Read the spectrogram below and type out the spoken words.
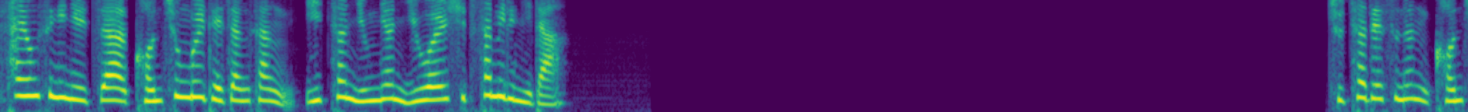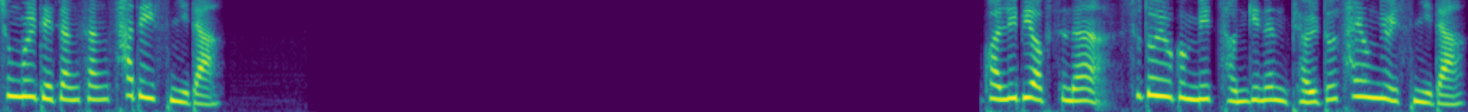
사용 승인 일자 건축물 대장상 2006년 6월 13일입니다. 주차 대수는 건축물 대장상 4대 있습니다. 관리비 없으나 수도요금 및 전기는 별도 사용료 있습니다.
